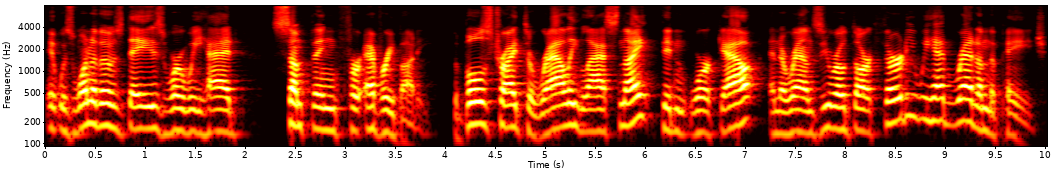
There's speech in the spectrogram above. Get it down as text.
It was one of those days where we had something for everybody. The Bulls tried to rally last night, didn't work out, and around zero dark 30, we had red on the page.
